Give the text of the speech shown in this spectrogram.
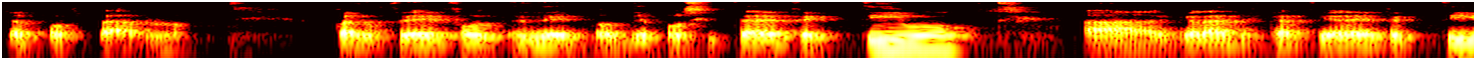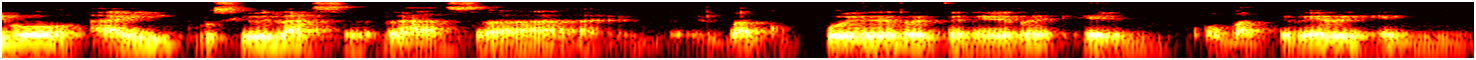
reportarlo para usted deposita efectivo, a grandes cantidades de efectivo, ahí inclusive ah, el banco puede retener o mantener en,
